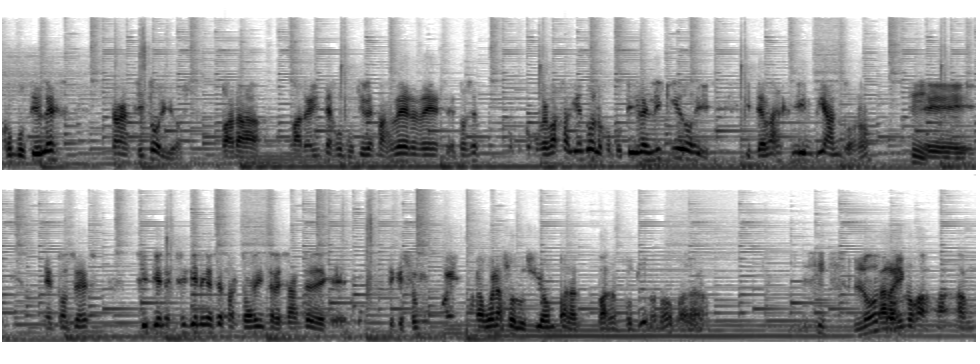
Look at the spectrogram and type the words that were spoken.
combustibles transitorios para, para irte a combustibles más verdes. Entonces, como que vas saliendo de los combustibles líquidos y, y te vas limpiando, ¿no? Sí. Eh, entonces, sí, tiene, sí tienen ese factor interesante de que, de que son una buena solución para, para el futuro, ¿no? Para, sí, lo para irnos a, un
